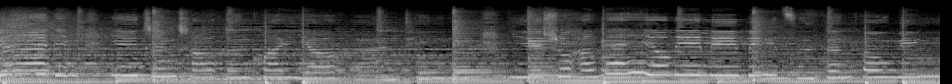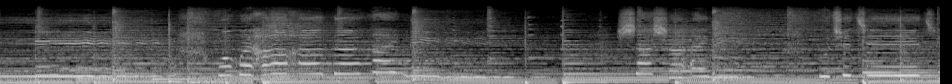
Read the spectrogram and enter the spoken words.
约定，一争吵很快要喊停，也说好没有秘密，彼此很透明。我会好好的爱你，傻傻爱你，不去计较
